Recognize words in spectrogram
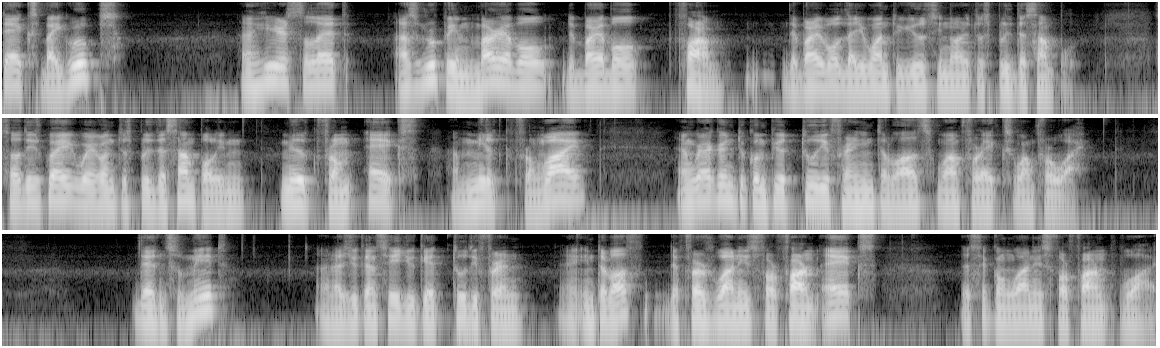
text by groups, and here select as grouping variable the variable farm, the variable that you want to use in order to split the sample. So this way we're going to split the sample in milk from X and milk from Y, and we're going to compute two different intervals, one for X, one for Y. Then submit, and as you can see you get two different uh, intervals. The first one is for farm X, the second one is for farm Y.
